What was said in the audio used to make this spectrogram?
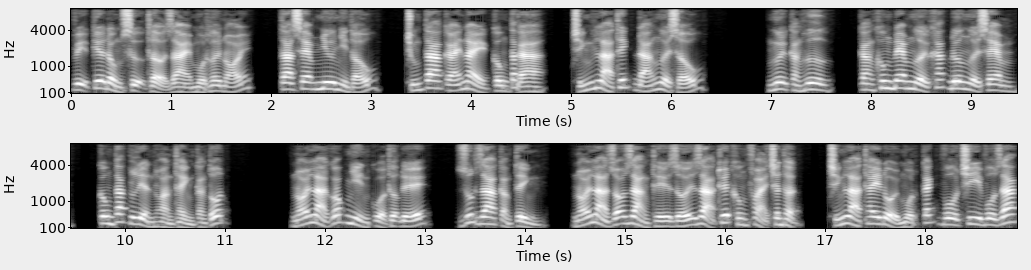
vị kia đồng sự thở dài một hơi nói, ta xem như nhìn thấu, chúng ta cái này công tác ca, chính là thích đáng người xấu. Ngươi càng hư, càng không đem người khác đưa người xem, công tác liền hoàn thành càng tốt. Nói là góc nhìn của Thượng Đế, rút ra cảm tình, nói là rõ ràng thế giới giả thuyết không phải chân thật, chính là thay đổi một cách vô tri vô giác,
